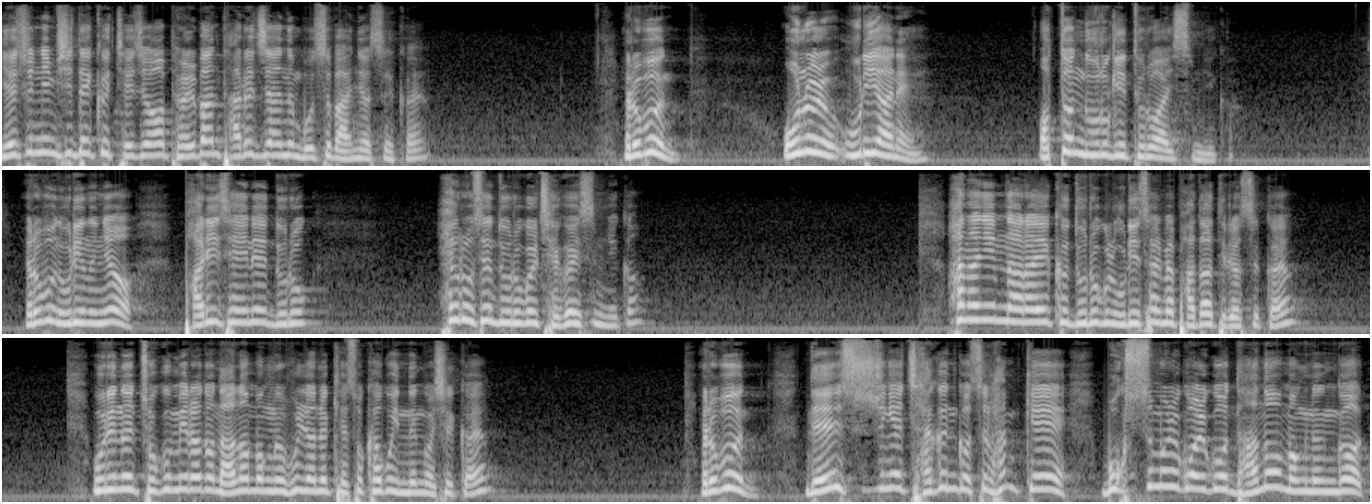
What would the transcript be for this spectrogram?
예수님 시대 그 제자와 별반 다르지 않은 모습 아니었을까요? 여러분, 오늘 우리 안에 어떤 누룩이 들어와 있습니까? 여러분, 우리는요, 바리새인의 누룩, 헤롯의 누룩을 제거했습니까? 하나님 나라의 그 누룩을 우리 삶에 받아들였을까요? 우리는 조금이라도 나눠 먹는 훈련을 계속하고 있는 것일까요? 여러분, 내 수중에 작은 것을 함께 목숨을 걸고 나눠 먹는 것,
